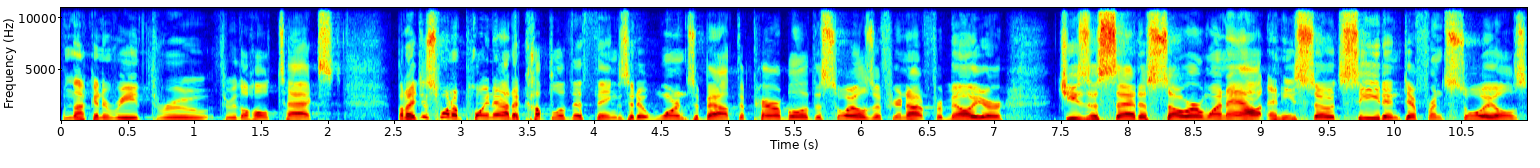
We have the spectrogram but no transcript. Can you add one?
I'm not going to read through through the whole text, but I just want to point out a couple of the things that it warns about. The parable of the soils, if you're not familiar, Jesus said a sower went out and he sowed seed in different soils,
